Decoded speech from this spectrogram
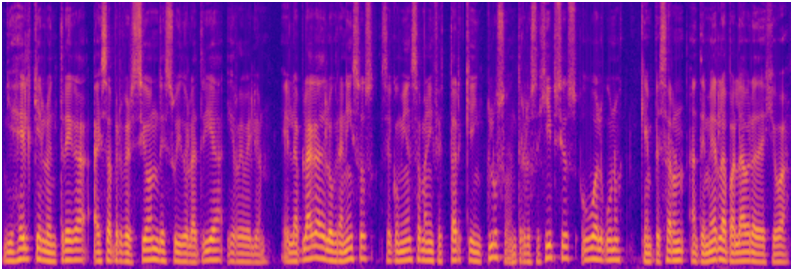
y es Él quien lo entrega a esa perversión de su idolatría y rebelión. En la plaga de los granizos se comienza a manifestar que incluso entre los egipcios hubo algunos que empezaron a temer la palabra de Jehová.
